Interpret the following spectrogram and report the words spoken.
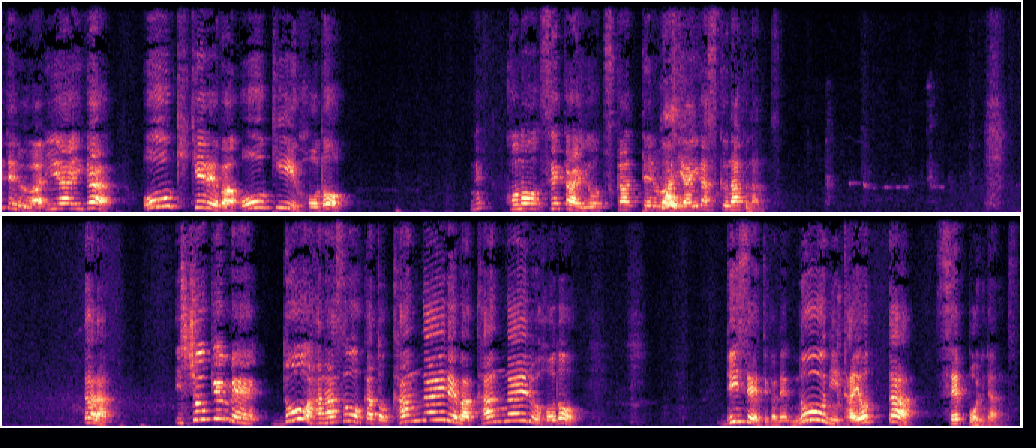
えてる割合が大きければ大きいほど、ね、この世界を使ってる割合が少なくなるんです。だから一生懸命どう話そうかと考えれば考えるほど理性っていうかね脳に頼った説法になるんです。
